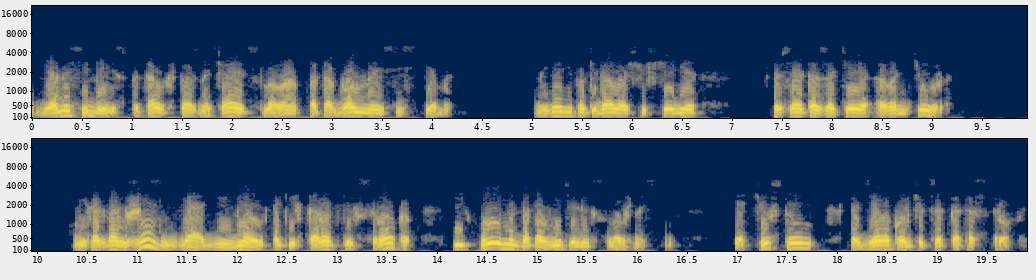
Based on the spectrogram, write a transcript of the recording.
Я на себе испытал, что означает слова патагонная система. Меня не покидало ощущение, что вся эта затея авантюра. Никогда в жизни я не имел таких коротких сроков и уймы дополнительных сложностей. Я чувствовал, что дело кончится катастрофой.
